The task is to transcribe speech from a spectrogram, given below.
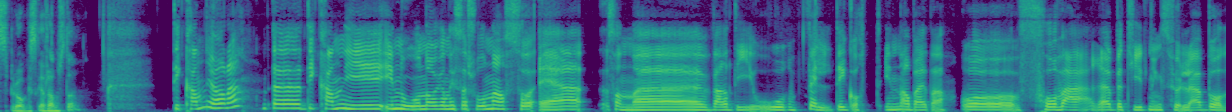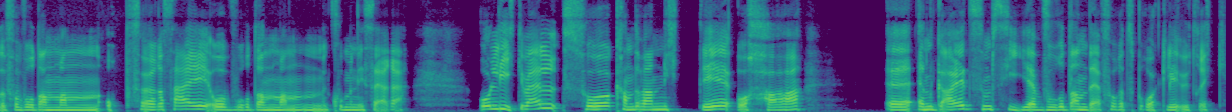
språket skal framstå? De kan gjøre det. Eh, de kan gi I noen organisasjoner så er sånne verdiord veldig godt innarbeida og får være betydningsfulle både for hvordan man oppfører seg og hvordan man kommuniserer. Og likevel så kan det være nyttig å ha eh, en guide som sier hvordan det får et språklig uttrykk.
